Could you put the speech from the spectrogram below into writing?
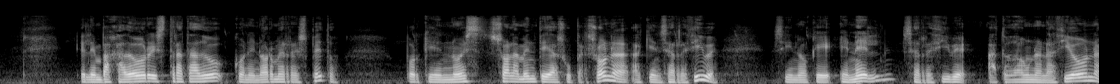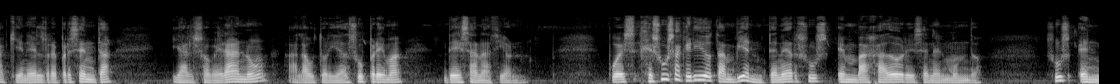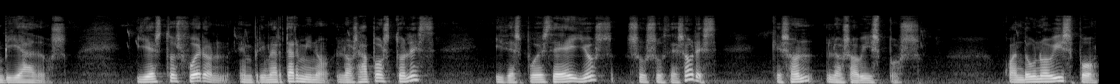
El embajador es tratado con enorme respeto, porque no es solamente a su persona a quien se recibe, sino que en él se recibe a toda una nación a quien él representa y al soberano, a la autoridad suprema de esa nación. Pues Jesús ha querido también tener sus embajadores en el mundo, sus enviados. Y estos fueron, en primer término, los apóstoles y después de ellos sus sucesores, que son los obispos. Cuando un obispo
